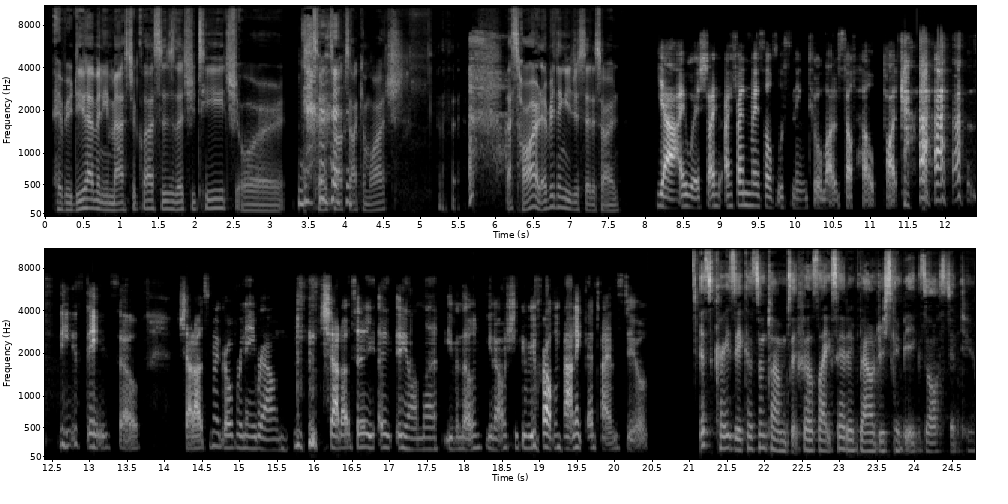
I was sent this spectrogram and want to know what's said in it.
Avery, do you have any master classes that you teach or TED Talks I can watch? That's hard. Everything you just said is hard. Yeah, I wish. I, I find myself listening to a lot of self help podcasts these days. So shout out to my girl Brene Brown. shout out to uh, Iyanla, even though, you know, she could be problematic at times too. It's crazy because sometimes it feels like setting boundaries can be exhausting too.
